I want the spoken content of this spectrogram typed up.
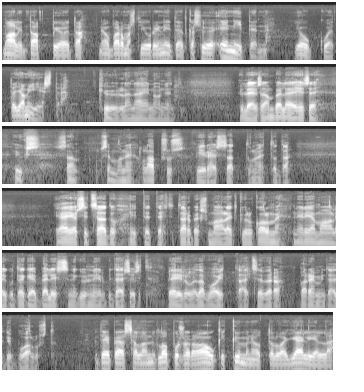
maalin tappioita. Ne on varmasti juuri niitä, jotka syö eniten joukkuetta ja miestä. Kyllä näin on. Yleensä on peleihin se yksi semmoinen lapsusvirhe sattunut, että tota, ja jos sitten saatu itse tehty tarpeeksi maaleja, että kyllä kolme, neljä maalia kun tekee pelissä, niin kyllä niillä pitäisi jo sitten peli ruveta voittaa, että sen verran paremmin täytyy puolustaa. TPS on nyt loppusora auki, kymmenen ottelua jäljellä.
